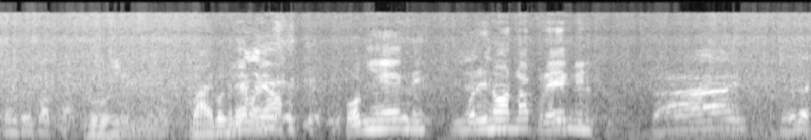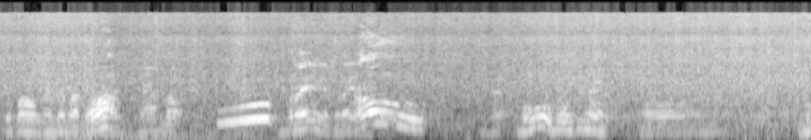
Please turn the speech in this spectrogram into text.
ไม่โทรศัพท์อะโดยเต็มเลยเนาะ บายเบิ่งได้บ่ยาวพอมีแฮงนี่บ่ได้นอนรับแรงนี่ ใช่เดี๋ยวแยกกระเป๋ากันนะบัดนี้เนาะ งามเนาะเท่าไหรเนี่ยเท่าไหรเอ้า หมูหมูชื่อไงอ๋อ หมู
